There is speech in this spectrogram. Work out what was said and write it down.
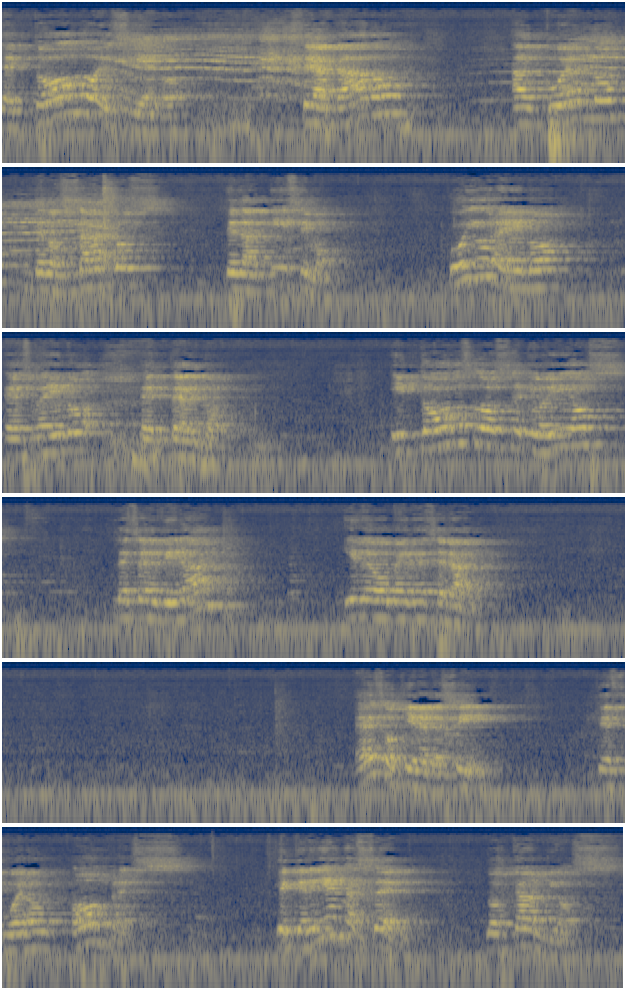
de todo el cielo se ha dado al pueblo de los santos del Altísimo, cuyo reino es reino eterno. Y todos los señoríos le servirán y le obedecerán Eso quiere decir que fueron hombres que querían hacer los cambios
